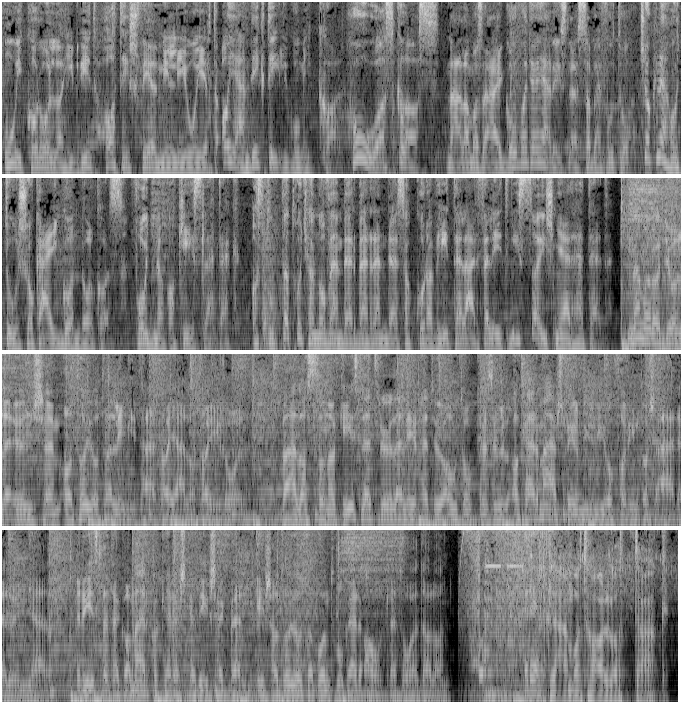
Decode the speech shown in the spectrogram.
Új Corolla hibrid 6,5 millióért ajándék téli gumikkal. Hú, az klassz! Nálam az Aigo vagy a Yaris lesz a befutó. Csak nehogy túl sokáig gondolkozz. Fogynak a készletek. Azt tudtad, hogy ha novemberben rendelsz, akkor a vételár felét vissza is nyerheted? Nem maradjon le ön sem a Toyota limitált ajánlatairól. Válasszon a készletről elérhető autók közül akár másfél millió forintos árelőnnyel. Részletek a márkakereskedésekben és a toyota.hu per outlet oldalon. Reklámot hallottak.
